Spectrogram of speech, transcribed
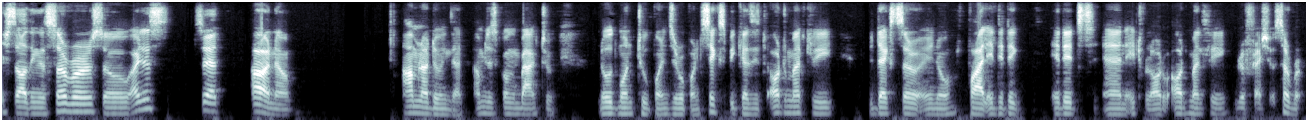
starting the server so I just said oh no. I'm not doing that. I'm just going back to nodemon 2.0.6 because it automatically detects the you know file editing edits and it will automatically refresh your server.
